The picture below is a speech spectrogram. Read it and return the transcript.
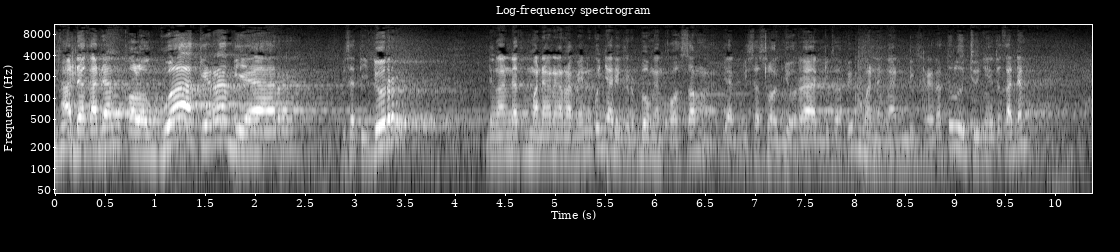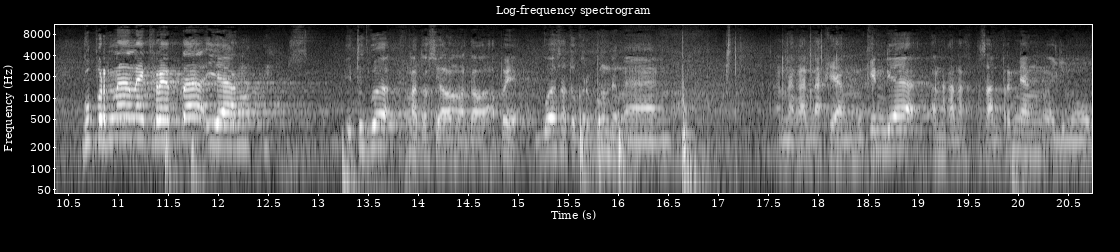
ada kadang kalau gua kira biar bisa tidur dengan lihat pemandangan yang ramai ini gue nyari gerbong yang kosong biar bisa selonjoran gitu tapi pemandangan di kereta tuh lucunya itu kadang gue pernah naik kereta yang itu gue nggak tahu siapa nggak tahu apa ya. Gue satu gerbong dengan anak-anak yang mungkin dia anak-anak pesantren yang lagi mau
